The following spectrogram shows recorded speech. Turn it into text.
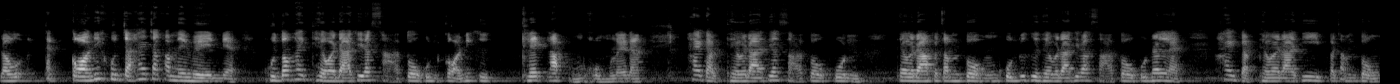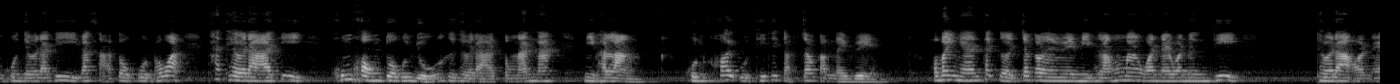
เราแต่ก่อนที่คุณจะให้เจ้ากรรมนายเวรเนี่ย คุณต้องให้เทวดาที่รักษาตัวคุณก่อนนี่คือ เคล็ดลับของผมเลยนะ ให้กับเทวดาที่รักษาตัวคุณ เทวดาประจำตัวของคุณก็คือเทวดาที่รักษาตัวคุณนั่นแหละ ให้กับเทวดาที่ประจำตัวของคุณเทวดาที่รักษาตัวคุณ เพราะว่าถ้าเทวดาที่คุ้มครองตัวคุณอยู่ก็คือเทวดาตรงนั้นนะ มีพลัง คุณค่อยอุทิศให้กับเจ้ากรรมนายเวรเพราะไม่งั้นถ้าเกิดเจ้ากรรมนายเวรมีพลังมากวันใดวันหนึ่งที่เทวดาอ่อนแอ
